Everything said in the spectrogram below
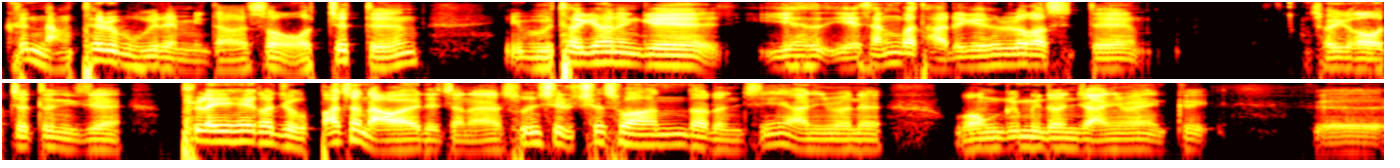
큰 낭패를 보게 됩니다. 그래서 어쨌든 이 물타기 하는 게 예- 예상과 다르게 흘러갔을 때 저희가 어쨌든 이제 플레이 해가지고 빠져나와야 되잖아요. 손실을 최소화한다든지 아니면은 원금이든지 아니면 그, 그,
